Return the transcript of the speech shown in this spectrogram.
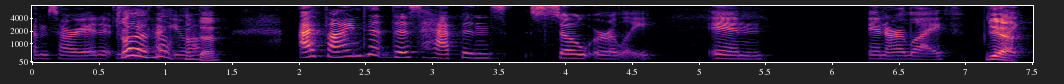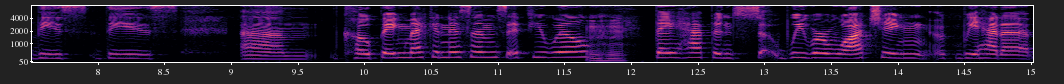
I'm sorry. I didn't uh, Go ahead, cut no, you I'm off. done. I find that this happens so early in in our life. Yeah. Like these these um, coping mechanisms, if you will, Mm-hmm. they happen. So we were watching. We had a,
